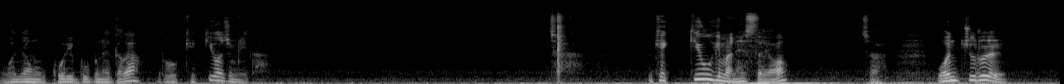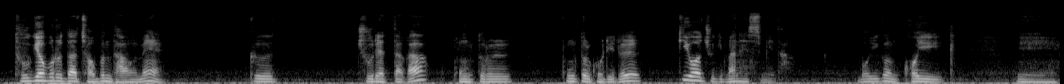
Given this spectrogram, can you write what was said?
원형 고리 부분에다가 이렇게 끼워줍니다. 자, 이렇게 끼우기만 했어요. 자, 원줄을 두 겹으로 다 접은 다음에 그 줄에다가 봉돌을 봉돌 고리를 끼워주기만 했습니다. 뭐 이건 거의 예,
